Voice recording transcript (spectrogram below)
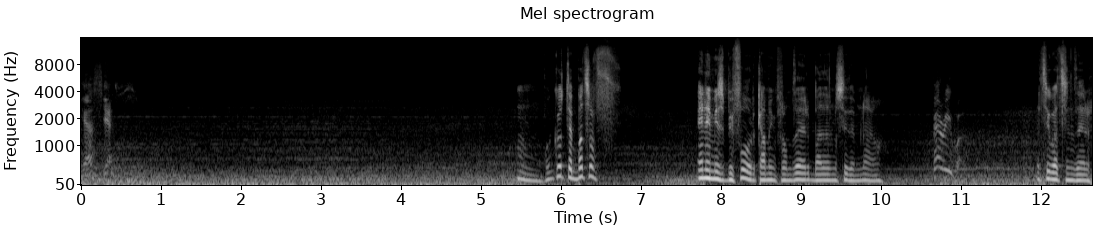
Yes? Yes. Hmm, we got a bunch of enemies before coming from there, but I don't see them now. Very well. Let's see what's in there.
